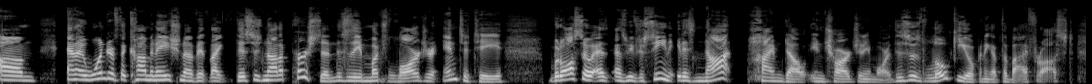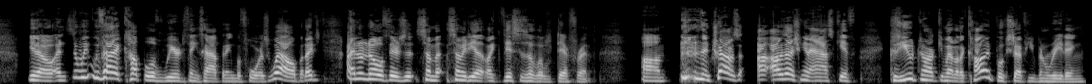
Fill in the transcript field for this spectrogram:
um, and I wonder if the combination of it, like, this is not a person, this is a much larger entity, but also, as, as we've just seen, it is not Heimdall in charge anymore. This is Loki opening up the Bifrost. You know, and so we, we've had a couple of weird things happening before as well, but I, I don't know if there's some, some idea that, like, this is a little different. Um, and Travis, I, I was actually going to ask if, because you were talking about all the comic book stuff you've been reading,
